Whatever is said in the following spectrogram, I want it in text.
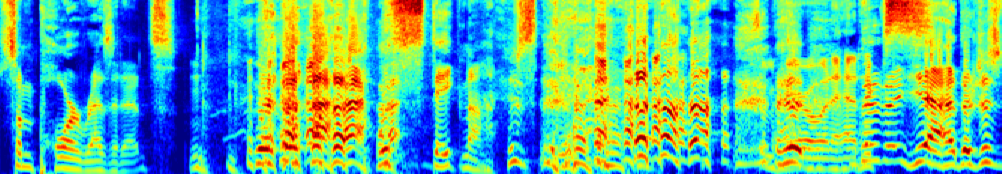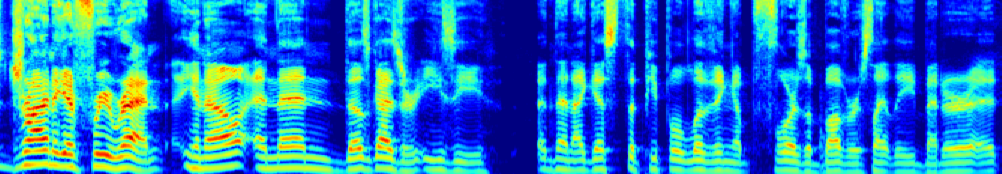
some poor residents with steak knives. Some heroin addicts. they're- yeah, they're just trying to get free rent, you know. And then those guys are easy. And then I guess the people living up floors above are slightly better at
